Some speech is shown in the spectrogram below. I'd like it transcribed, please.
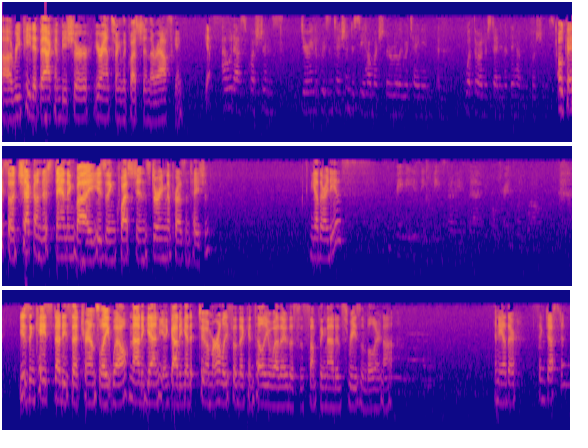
uh, repeat it back and be sure you're answering the question they're asking. Yes. I would ask questions during the presentation to see how much they're really retaining and what they're understanding if they have any questions. Okay, so check understanding by using questions during the presentation. Any other ideas? Maybe using case studies that will translate well. Using case studies that translate well. Not again, you got to get it to them early so they can tell you whether this is something that is reasonable or not. Any other suggestions?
